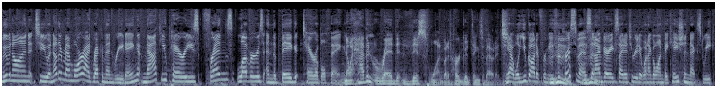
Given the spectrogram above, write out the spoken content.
Moving on to another memoir I'd recommend reading Matthew Perry's Friends, Lovers, and the Big Terrible Thing. now I haven't read this one, but I've heard good things about it. Yeah, well, you got it for me Mm-hmm. for Christmas, and I'm very excited to read it when I go on vacation next week.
